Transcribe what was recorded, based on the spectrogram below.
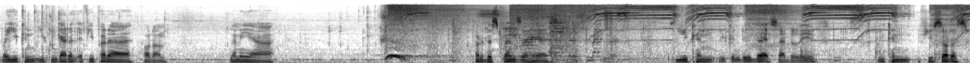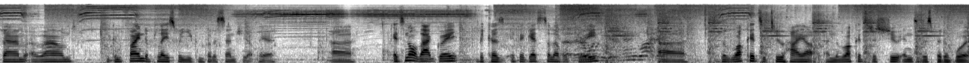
where you can you can get it if you put a hold on. Let me uh put a dispenser here. You can you can do this, I believe. You can if you sort of spam around, you can find a place where you can put a sentry up here. Uh, it's not that great because if it gets to level three, uh, the rockets are too high up and the rockets just shoot into this bit of wood.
